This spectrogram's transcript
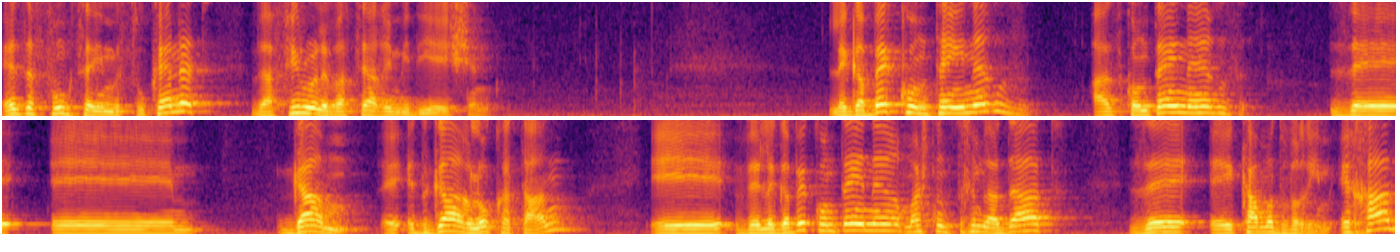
איזה פונקציה היא מסוכנת ואפילו לבצע remediation. לגבי containers, אז containers זה אה, גם אה, אתגר לא קטן, אה, ולגבי קונטיינר, מה שאתם צריכים לדעת זה אה, כמה דברים. אחד,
